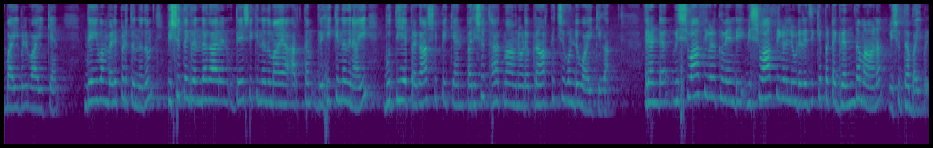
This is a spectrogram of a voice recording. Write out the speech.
ബൈബിൾ വായിക്കാൻ. ദൈവം വെളിപ്പെടുത്തുന്നതും വിശുദ്ധ ഗ്രന്ഥകാരൻ ഉദ്ദേശിക്കുന്നതുമായ അർത്ഥം ഗ്രഹിക്കുന്നതിനായി ബുദ്ധിയെ പ്രകാശിപ്പിക്കാൻ പരിശുദ്ധാത്മാവിനോട് പ്രാർത്ഥിച്ചുകൊണ്ട് വായിക്കുക. രണ്ട് വിശ്വാസികൾക്ക് വേണ്ടി വിശ്വാസികളിലൂടെ രചിക്കപ്പെട്ട ഗ്രന്ഥമാണ് വിശുദ്ധ ബൈബിൾ.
